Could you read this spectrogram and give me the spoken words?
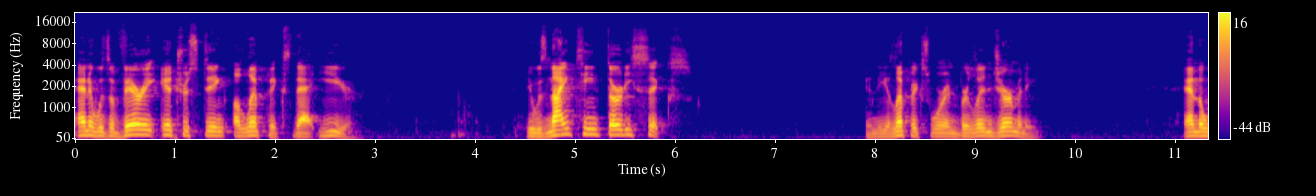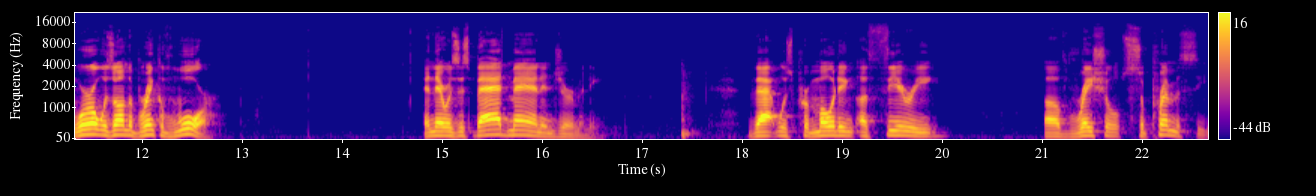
And it was a very interesting Olympics that year. It was 1936, and the Olympics were in Berlin, Germany. And the world was on the brink of war. And there was this bad man in Germany that was promoting a theory of racial supremacy.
